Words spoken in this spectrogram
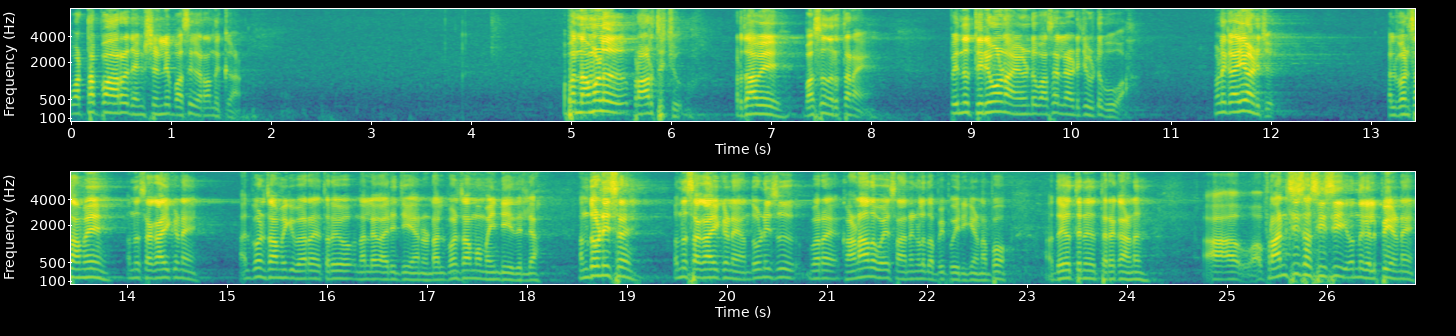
വട്ടപ്പാറ ജംഗ്ഷനിൽ ബസ് കയറാൻ നിൽക്കുകയാണ്. അപ്പം നമ്മൾ പ്രാർത്ഥിച്ചു കർത്താവേ ബസ് നിർത്തണേ. അപ്പം ഇന്ന് തിരുവോണമായതുകൊണ്ട് ബസ്സെല്ലാം അടിച്ചു വിട്ട് പോവാ. നമ്മൾ കൈ കാണിച്ചു അൽഫോൻസാമേ ഒന്ന് സഹായിക്കണേ. അൽഫോൻസാമയ്ക്ക് വേറെ എത്രയോ നല്ല കാര്യം ചെയ്യാനുണ്ട്. അൽഫോൻസാമ മൈൻഡ് ചെയ്തില്ല. അന്തോണീസേ ഒന്ന് സഹായിക്കണേ. അന്തോണീസ് വേറെ കാണാതെ പോയ സാധനങ്ങൾ തപ്പിപ്പോയിരിക്കുകയാണ്. അപ്പോൾ അദ്ദേഹത്തിന് തിരക്കാണ്. ഫ്രാൻസിസ് അസീസി ഒന്ന് ഹെൽപ്പ് ചെയ്യണേ.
